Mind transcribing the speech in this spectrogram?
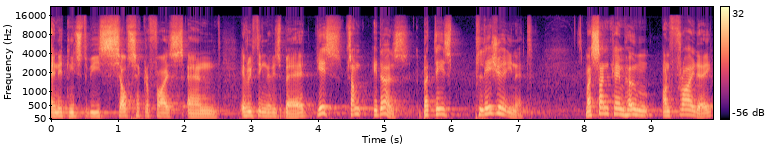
and it needs to be self sacrifice and everything that is bad. Yes, some, it does, but there's pleasure in it. My son came home on Friday,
